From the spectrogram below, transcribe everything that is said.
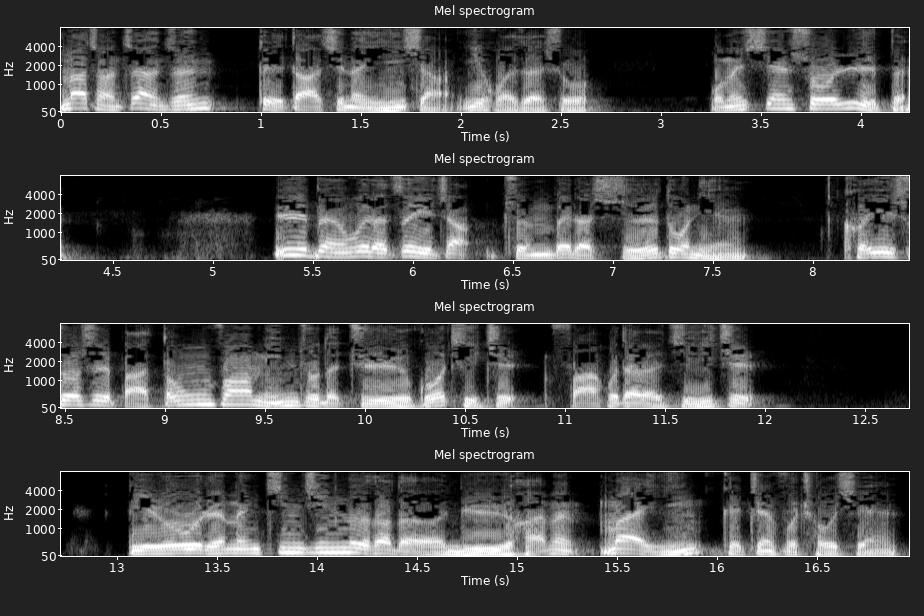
那场战争对大清的影响一会儿再说，我们先说日本。日本为了这一仗准备了十多年，可以说是把东方民族的举国体制发挥到了极致。比如人们津津乐道的女孩们卖淫给政府筹钱，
